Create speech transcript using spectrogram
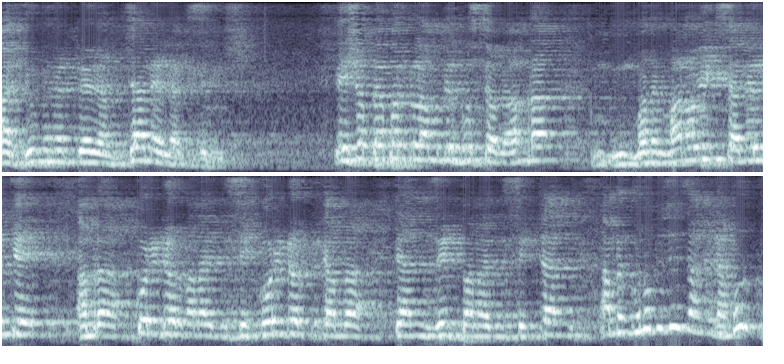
আর হিউম্যানিটেরিয়ান চ্যানেল এক জিনিস। এইসব ব্যাপারগুলো আমাদের বুঝতে হবে। আমরা মানে মানবিক চ্যানেলকে আমরা করিডোর বানাই দিচ্ছি করিডোর থেকে আমরা ট্রানজিট বানাই দিচ্ছি আমরা কোনো কিছুই জানি না, মূর্খ।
